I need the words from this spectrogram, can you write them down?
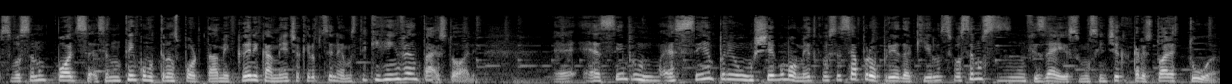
se você não pode, você não tem como transportar mecanicamente aquilo para o cinema. Você tem que reinventar a história. É, é, sempre um, é sempre um. Chega um momento que você se apropria daquilo. Se você não, não fizer isso, não sentir que aquela história é tua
